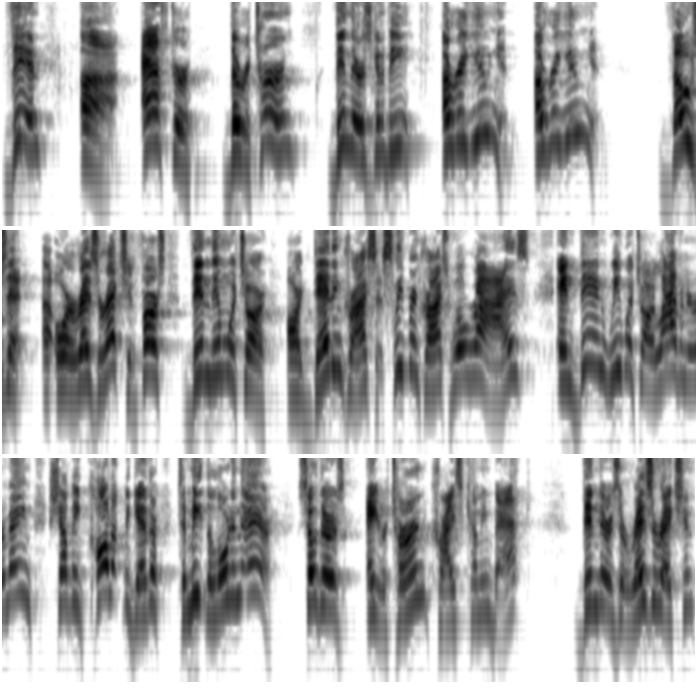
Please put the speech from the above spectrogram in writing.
Then, uh, after the return, then there's going to be a reunion. A reunion. Those that, uh, or a resurrection first, then them which are, are dead in Christ, that sleep in Christ, will rise and then we which are alive and remain shall be caught up together to meet the Lord in the air. So there's a return, Christ coming back. Then there's a resurrection.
